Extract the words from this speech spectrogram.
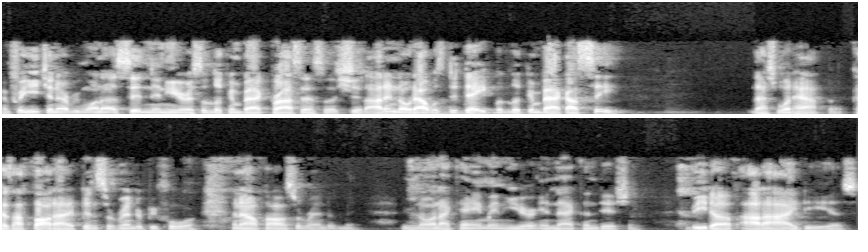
And for each and every one of us sitting in here, it's a looking back process of shit. I didn't know that was the date, but looking back, I see. That's what happened. Cause I thought I had been surrendered before and alcohol surrendered me. You know, and I came in here in that condition, beat up, out of ideas.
